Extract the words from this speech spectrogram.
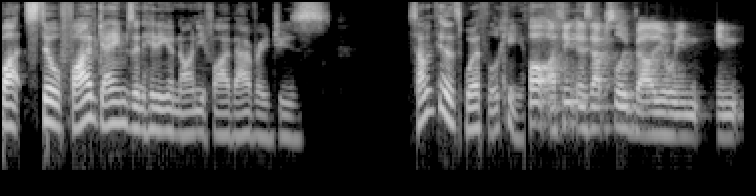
but still, five games and hitting a 95 average is something that's worth looking at. Oh, I think there's absolute value in in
